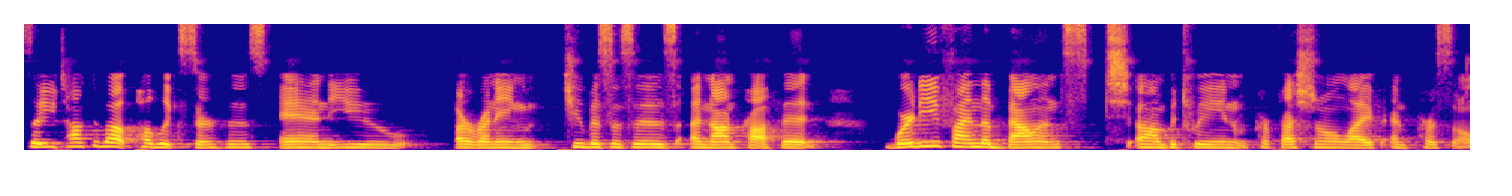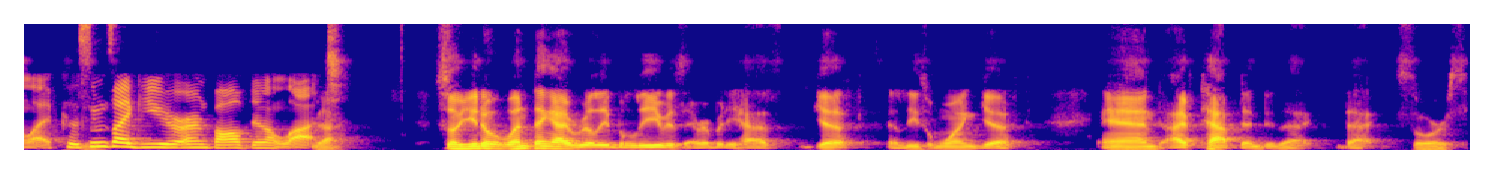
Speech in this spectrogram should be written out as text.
So you talked about public service, and you are running two businesses, a nonprofit where do you find the balance t- um, between professional life and personal life? Because it seems like you are involved in a lot. Yeah. So you know, one thing I really believe is everybody has gift, at least one gift, and I've tapped into that that source.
